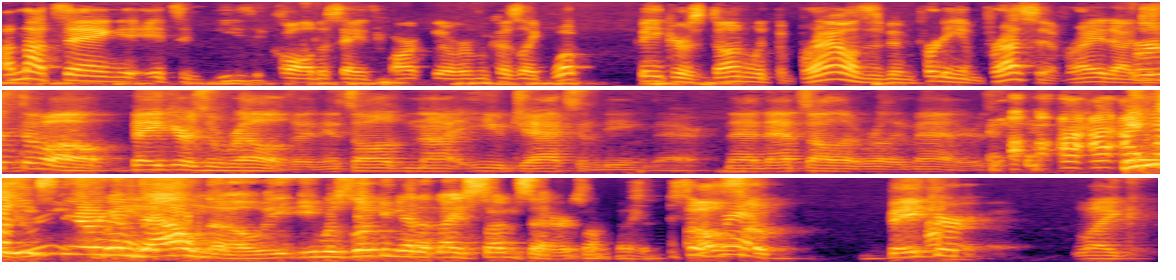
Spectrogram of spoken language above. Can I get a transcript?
I'm not saying it's an easy call to say it's Barkley over him because like what Baker's done with the Browns has been pretty impressive, right? Just- First of all, Baker's irrelevant. It's all not Hue Jackson being there. That, that's all that really matters. I, I, I He wasn't agree. staring him down, though. He, he was looking at a nice sunset or something. So Grant, also, Baker, like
